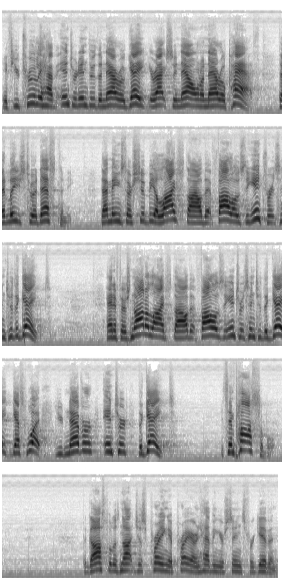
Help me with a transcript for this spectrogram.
if you truly have entered in through the narrow gate, you're actually now on a narrow path that leads to a destiny. That means there should be a lifestyle that follows the entrance into the gate. And if there's not a lifestyle that follows the entrance into the gate, guess what? You never entered the gate. It's impossible. The gospel is not just praying a prayer and having your sins forgiven.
